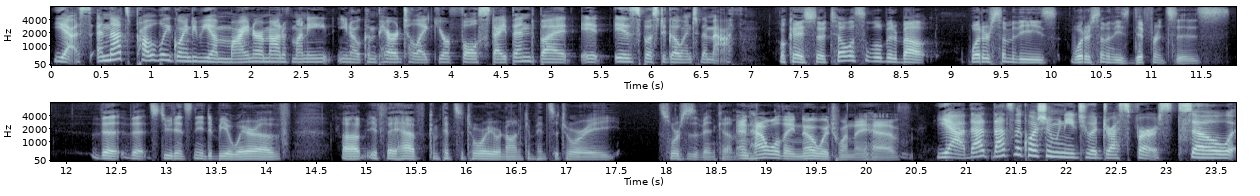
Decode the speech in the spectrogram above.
Yes, and that's probably going to be a minor amount of money, you know, compared to like your full stipend, but it is supposed to go into the math. Okay, so tell us a little bit about what are some of these what are some of these differences that that students need to be aware of uh, if they have compensatory or non-compensatory sources of income? And how will they know which one they have? Yeah, that that's the question we need to address first. So,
